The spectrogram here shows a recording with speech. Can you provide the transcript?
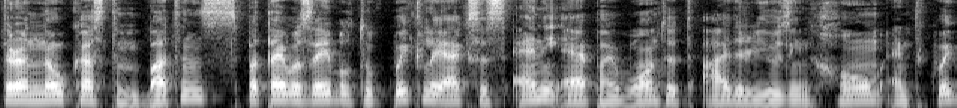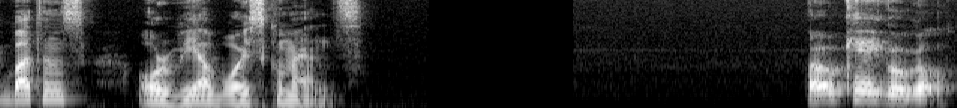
There are no custom buttons, but I was able to quickly access any app I wanted either using Home and Quick buttons or via voice commands. Okay Google,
